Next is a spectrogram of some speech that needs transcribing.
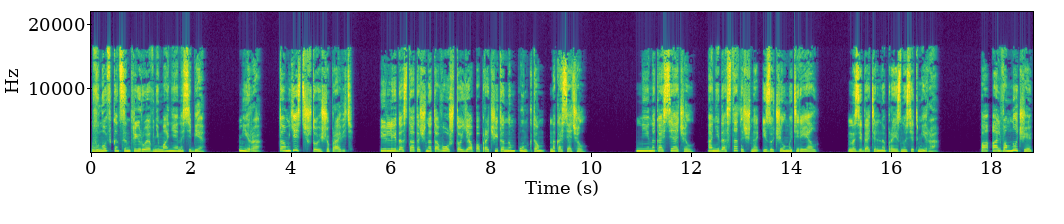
вновь концентрируя внимание на себе. «Мира, там есть что еще править? Или достаточно того, что я по прочитанным пунктам накосячил?» «Не накосячил, а недостаточно изучил материал», — назидательно произносит Мира. «По альвам ночи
